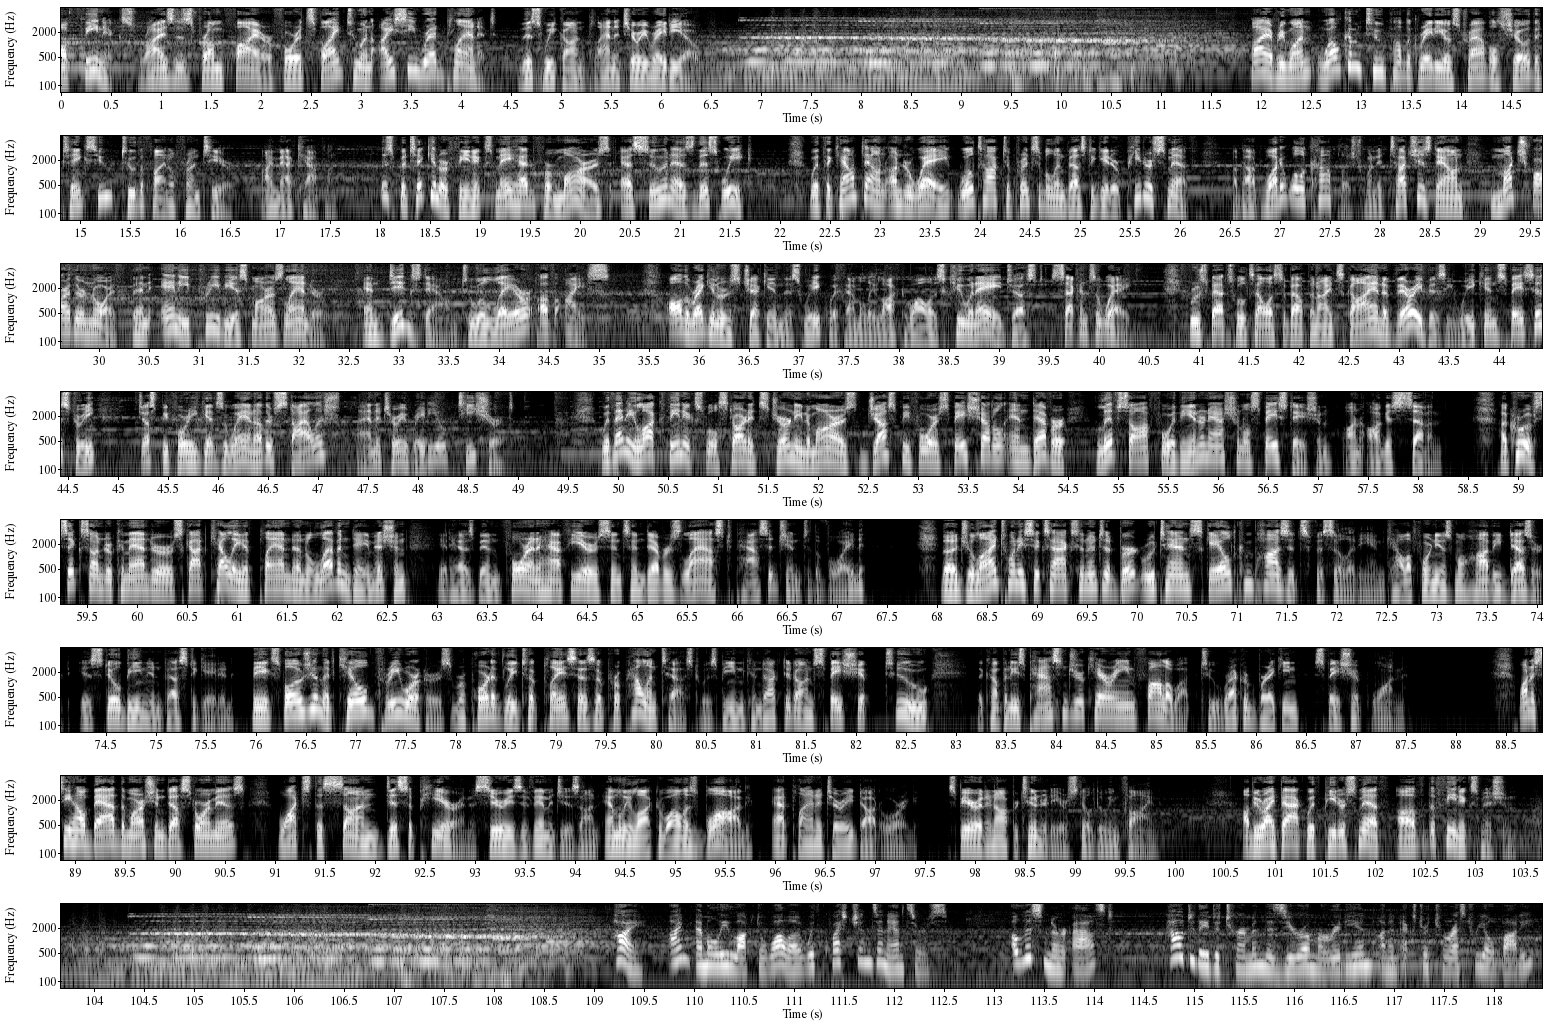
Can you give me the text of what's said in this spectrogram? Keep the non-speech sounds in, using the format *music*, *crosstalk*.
A phoenix rises from fire for its flight to an icy red planet. This week on Planetary Radio. Hi, everyone. Welcome to Public Radio's travel show that takes you to the final frontier. I'm Matt Kaplan. This particular phoenix may head for Mars as soon as this week. With the countdown underway, we'll talk to Principal Investigator Peter Smith about what it will accomplish when it touches down much farther north than any previous Mars lander and digs down to a layer of ice. All the regulars check in this week with Emily Lakdawalla's Q&A just seconds away. Bruce Betts will tell us about the night sky and a very busy week in space history just before he gives away another stylish planetary radio t-shirt. With any luck, Phoenix will start its journey to Mars just before Space Shuttle Endeavour lifts off for the International Space Station on August 7. A crew of six under Commander Scott Kelly have planned an 11 day mission. It has been four and a half years since Endeavour's last passage into the void. The July 26 accident at Burt Rutan's Scaled Composites facility in California's Mojave Desert is still being investigated. The explosion that killed three workers reportedly took place as a propellant test was being conducted on Spaceship Two, the company's passenger carrying follow up to record breaking Spaceship One. Want to see how bad the Martian dust storm is? Watch the sun disappear in a series of images on Emily Lakdawalla's blog at planetary.org. Spirit and Opportunity are still doing fine. I'll be right back with Peter Smith of the Phoenix Mission. Hi, I'm Emily Lakdawalla with questions and answers. A listener asked, How do they determine the zero meridian on an extraterrestrial body?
